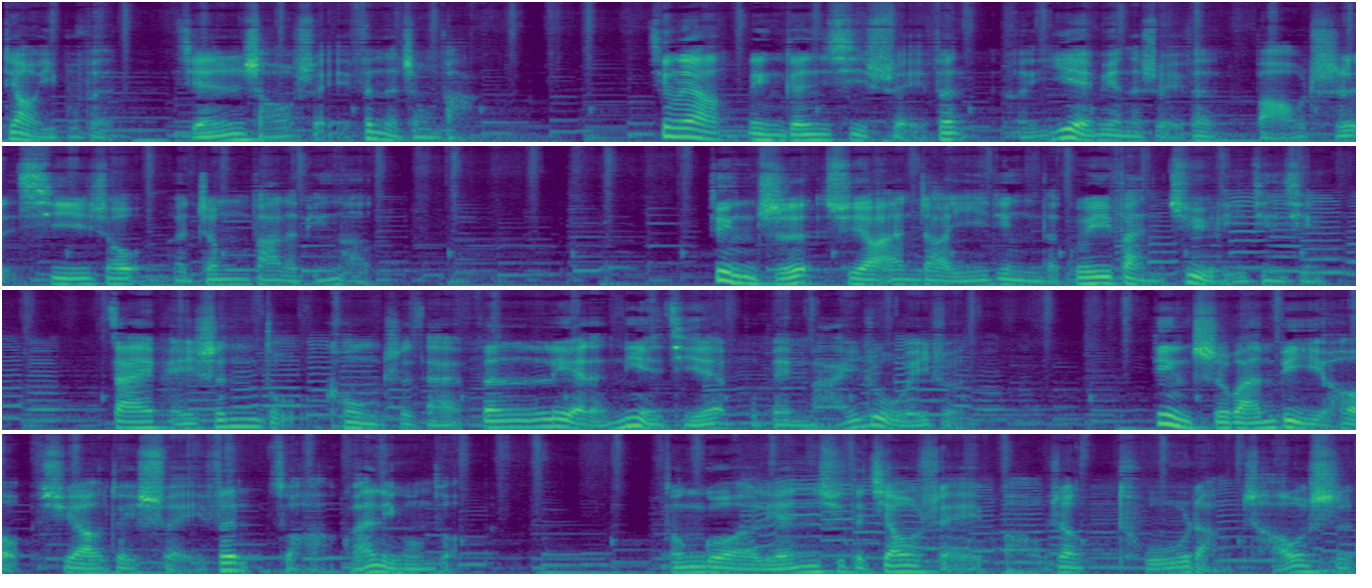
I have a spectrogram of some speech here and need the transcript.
掉一部分，减少水分的蒸发，尽量令根系水分和叶面的水分保持吸收和蒸发的平衡。定植需要按照一定的规范距离进行，栽培深度控制在分裂的镊节不被埋入为准。定植完毕以后，需要对水分做好管理工作，通过连续的浇水保证土壤潮湿。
